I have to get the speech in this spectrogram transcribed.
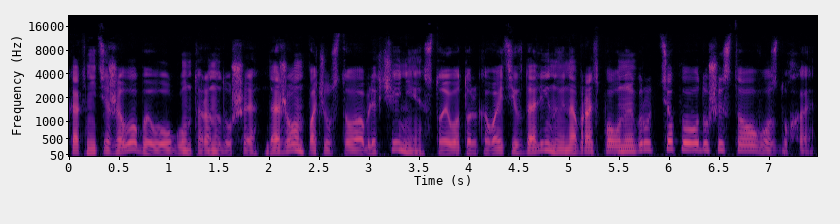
Как не тяжело было у Гунтера на душе, даже он почувствовал облегчение, стоило только войти в долину и набрать полную грудь теплого душистого воздуха.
